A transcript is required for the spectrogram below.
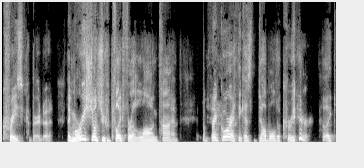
crazy compared to like Maurice Jones who played for a long time, but Frank Gore I think has double the career like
